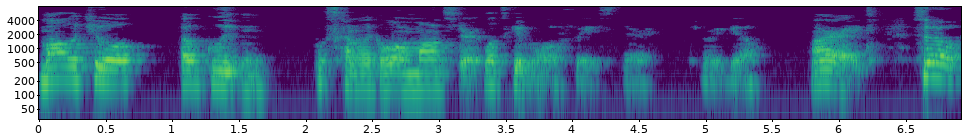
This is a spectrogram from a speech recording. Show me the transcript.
molecule of gluten. Looks kind of like a little monster. Let's give him a little face there. There we go. All right. So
